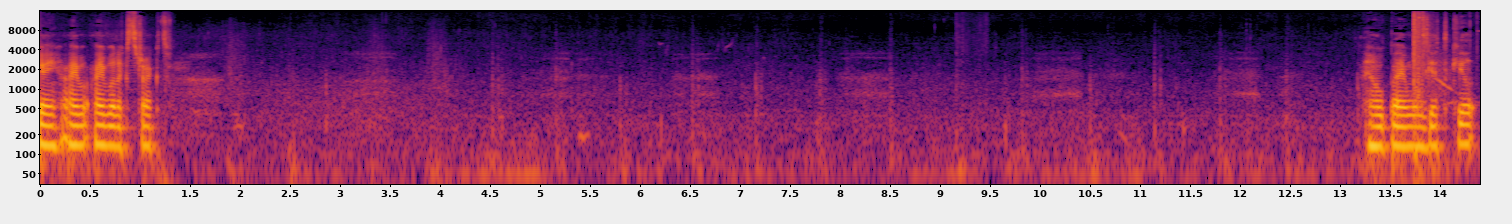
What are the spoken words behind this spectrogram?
Okay, I, I will extract. I hope I won't get killed.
